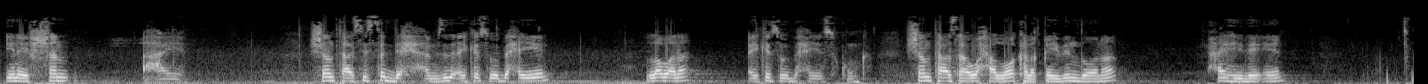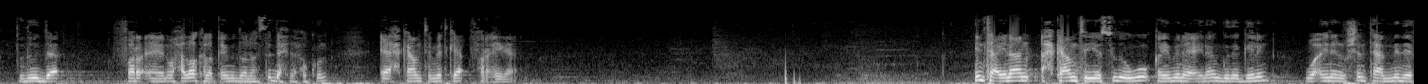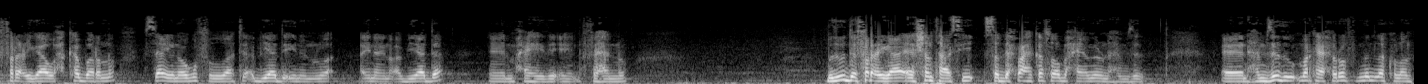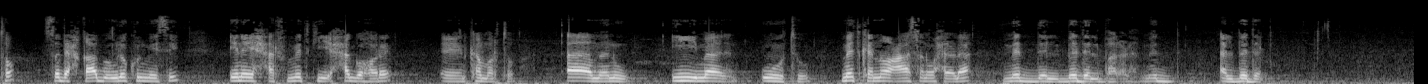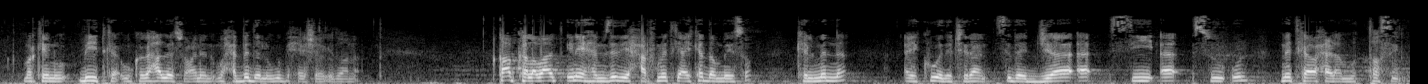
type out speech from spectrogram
inay shan ahaayeen shantaasi saddex hamzada ay ka soo baxayeen labana ay ka soo baxayeen sukuunka shantaasaa waxaa loo kala qaybin doonaa maxay haydeen muduuda waxaa loo kala qaybin doonaa saddexda xukun ee axkaamta midka farciga. Inta aynaan axkaamta iyo sida ugu qaybinaya aynaan gudagelin waa inaynu shantaa midee farcigaa wax ka barano si ay inoogu fududaato abyaadda inaynu abyaadda maxay hayde fahano muduuda farcigaa ee shantaasi saddex waxay ka soo baxayaan minuna hamzada hamzadu markay xuruuf mid la kulanto saddex qaabba ula kulmaysay inay xarfmidkii xagga hore ka marto. Aamanuu iimaanan uutuu medka noocaasana waxaa la dhaha med albedel baa la dhaha med albedel markaynu beydka uu kaga hadlay soconen bedel lagu bixiya sheegi doonaa qaabka labaad inay hamzadii xarfmidkii ay ka dambayso kelmadna ay ku wada jiraan. Sida jaaa siia suu-un midkaa waxa la dhaha muttasil.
